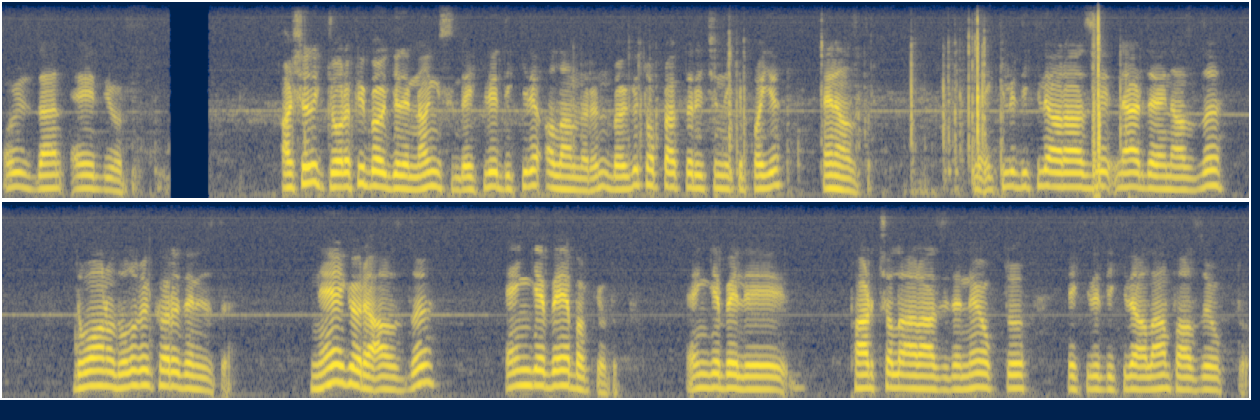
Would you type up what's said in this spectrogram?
O yüzden E diyoruz. Aşağıdaki coğrafi bölgelerin hangisinde ekili dikili alanların bölge toprakları içindeki payı en azdır? Şimdi ekili dikili arazi nerede en azdı? Doğu Anadolu ve Karadeniz'de. Neye göre azdı? Engebe'ye bakıyorduk. Engebeli, parçalı arazide ne yoktu? Ekili dikili alan fazla yoktu.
